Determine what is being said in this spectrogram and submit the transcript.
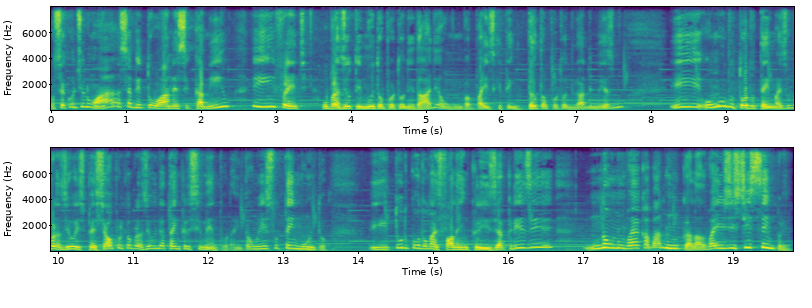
você continuar a se habituar nesse caminho e ir em frente. O Brasil tem muita oportunidade, é um país que tem tanta oportunidade mesmo. E o mundo todo tem, mas o Brasil é especial porque o Brasil ainda está em crescimento. Né? Então isso tem muito. E tudo quando nós falamos em crise, a crise não, não vai acabar nunca, ela vai existir sempre.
